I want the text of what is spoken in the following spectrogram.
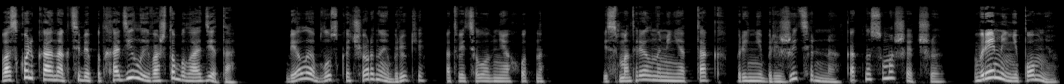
«Во сколько она к тебе подходила и во что была одета?» «Белая блузка, черные брюки», — ответил он неохотно. И смотрел на меня так пренебрежительно, как на сумасшедшую. Время не помню.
